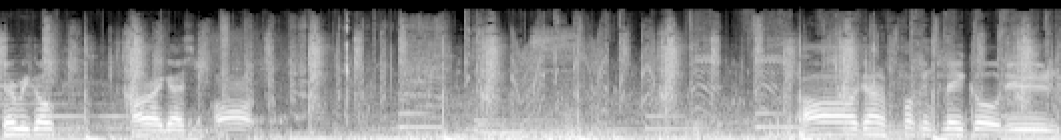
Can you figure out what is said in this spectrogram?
There we go. All right, guys. Oh. Oh, I got a fucking pleco, dude.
